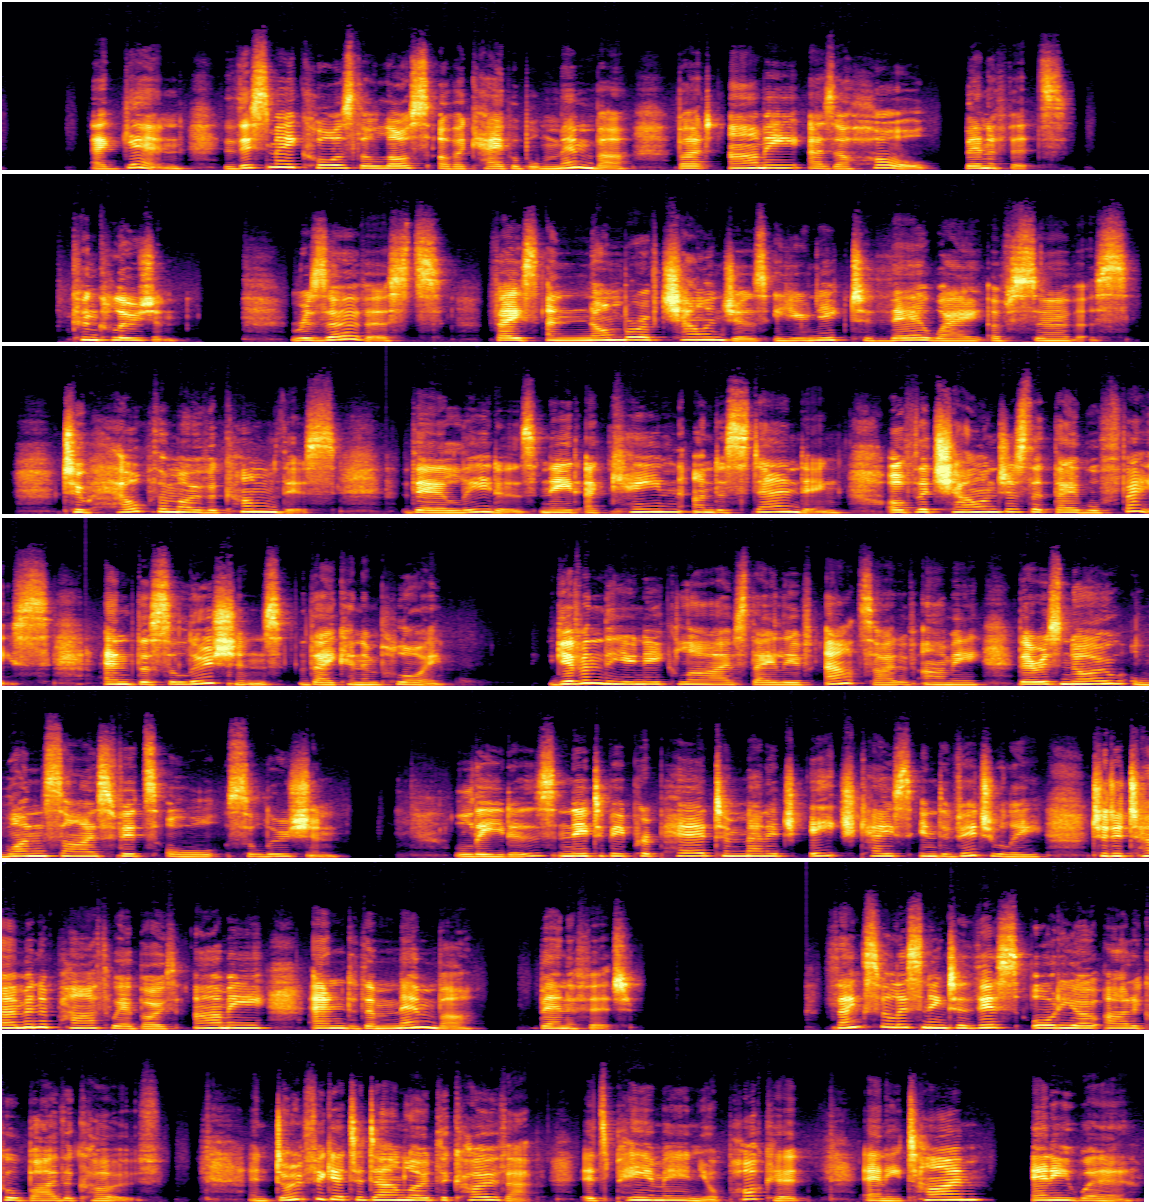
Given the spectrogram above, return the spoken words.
Again, this may cause the loss of a capable member, but Army as a whole benefits. Conclusion Reservists face a number of challenges unique to their way of service. To help them overcome this, their leaders need a keen understanding of the challenges that they will face and the solutions they can employ. Given the unique lives they live outside of Army, there is no one size fits all solution. Leaders need to be prepared to manage each case individually to determine a path where both Army and the member benefit. Thanks for listening to this audio article by The Cove. And don't forget to download the Cove app. It's PME in your pocket, anytime, anywhere.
